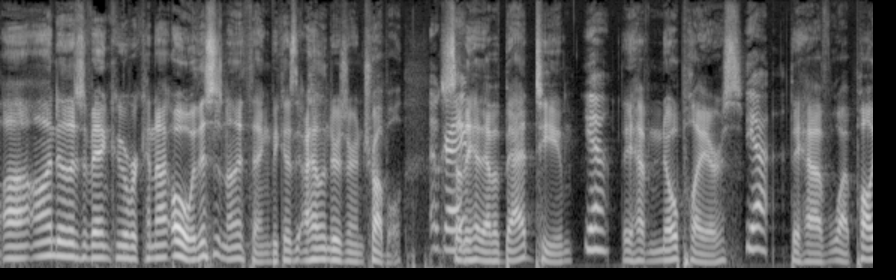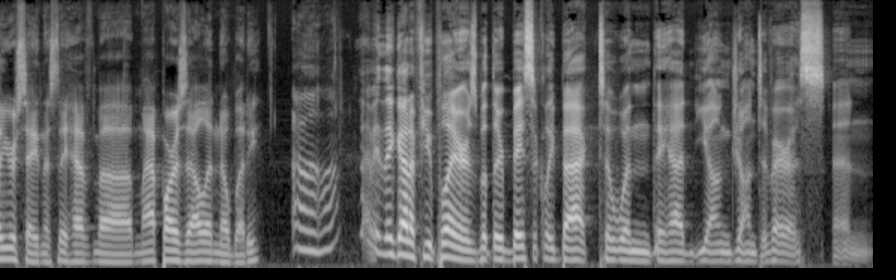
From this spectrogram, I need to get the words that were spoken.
Uh, on to the Vancouver Canucks. Oh, this is another thing because the Islanders are in trouble. Okay. So they have a bad team. yeah. They have no players. Yeah. They have what? Paul, you were saying this. They have uh, Matt Barzal and nobody. Uh huh. I mean, they got a few players, but they're basically back to when they had young John Tavares and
